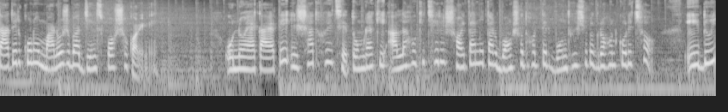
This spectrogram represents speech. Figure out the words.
তাদের কোনো মানুষ বা জিন স্পর্শ করেনি। অন্য এক আয়াতে ঈর্ষাদ হয়েছে। তোমরা কি আল্লাহকে ছেড়ে শয়তান ও তার বংশধরদের বন্ধু হিসেবে গ্রহণ করেছ? এই দুই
